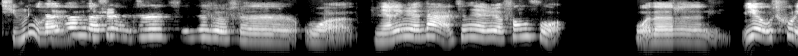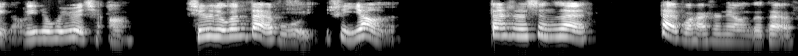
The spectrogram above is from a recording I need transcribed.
停留在，他们的认知其实就是我年龄越大，经验越丰富，我的业务处理能力就会越强。其实就跟大夫是一样的，但是现在大夫还是那样的大夫。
